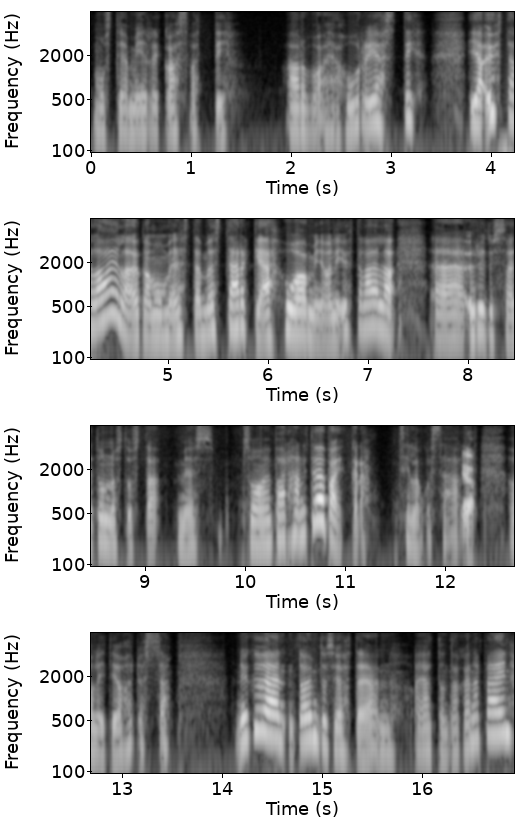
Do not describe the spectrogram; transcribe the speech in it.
Musti ja Mirri kasvatti arvoa ihan hurjasti. Ja yhtä lailla, joka mun mielestä on myös tärkeä huomio, niin yhtä lailla ää, yritys sai tunnustusta myös Suomen parhaana työpaikkana silloin, kun sä olit, olit johdossa. Nykyään toimitusjohtajan ajat on takanapäin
